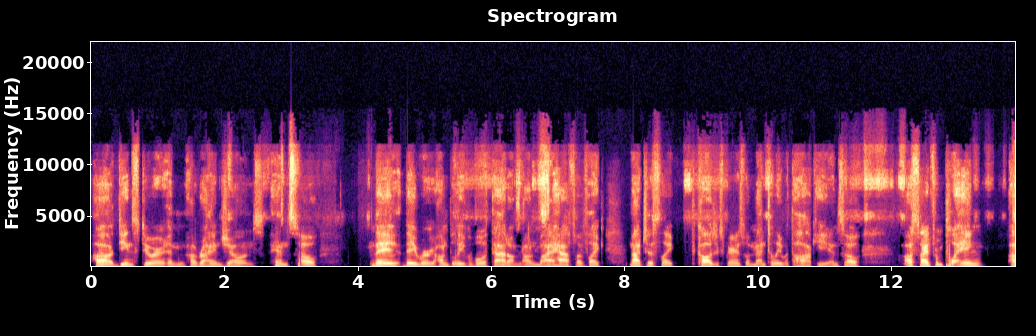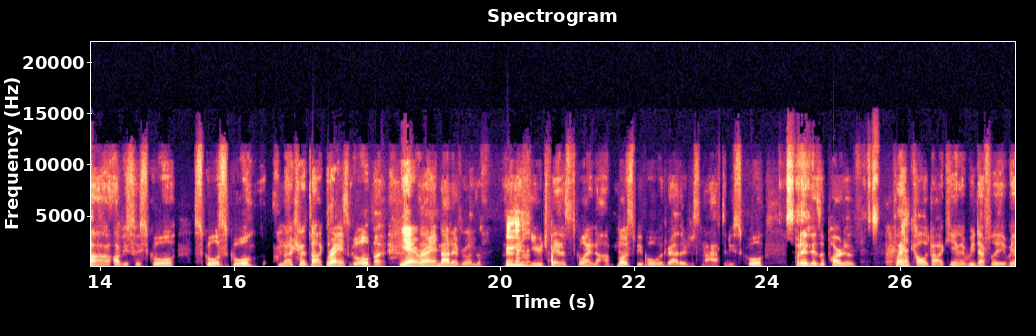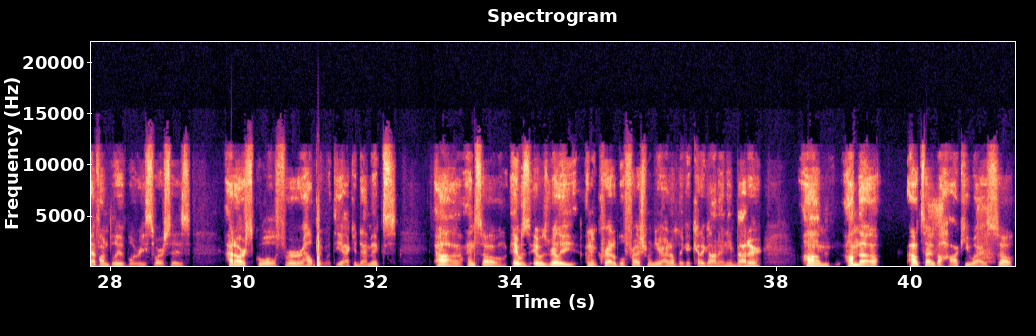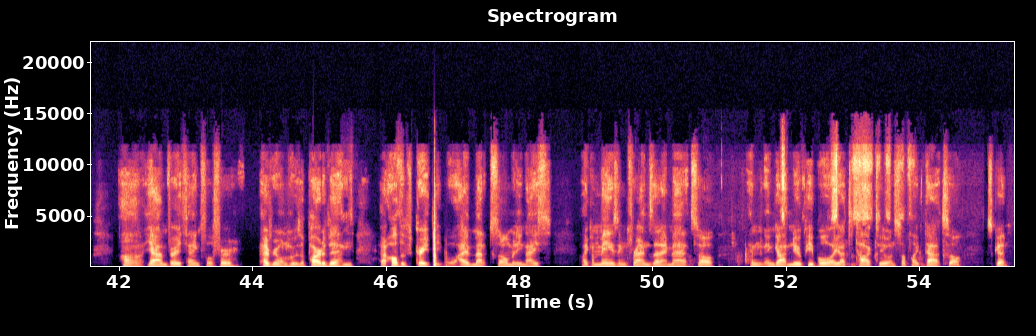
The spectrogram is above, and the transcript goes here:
uh dean stewart and uh, ryan jones. And so they they were unbelievable with that on on my half of like not just like the college experience but mentally with the hockey. And so aside from playing uh obviously school school school. I'm not going to talk to Right. school but yeah, uh, right. not everyone's a, a huge fan of school. I know most people would rather just not have to do school but it is a part of playing college hockey and we definitely we have unbelievable resources at our school for helping with the academics uh, and so it was it was really an incredible freshman year. I don't think it could have gone any better um, on the outside of the hockey wise. So uh, yeah, I'm very thankful for everyone who was a part of it and all the great people. I've met so many nice, like amazing friends that I met. So and, and got new people I got to talk to and stuff like that. So it's good.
